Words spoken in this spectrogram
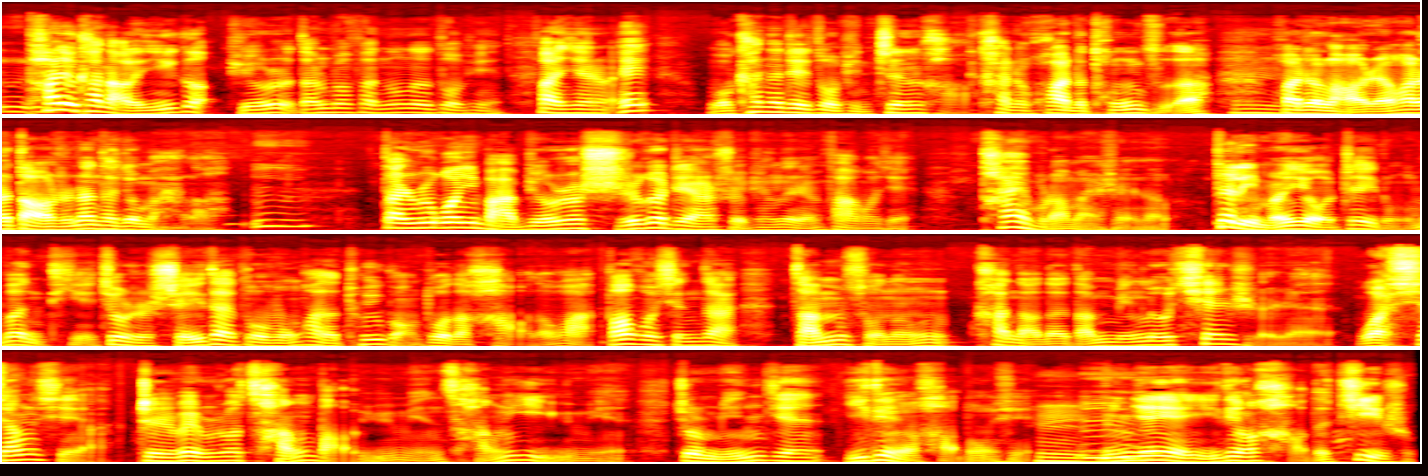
嗯，他就看到了一个，比如说咱们说范东的作品，范先生，哎，我看他这作品真好，看着画着童子，嗯画着老人，画着道士，那他就买了。嗯但如果你把比如说十个这样水平的人发过去，他也不知道买谁的了。这里面也有这种问题，就是谁在做文化的推广做得好的话，包括现在咱们所能看到的咱们名流千史的人，我相信啊，这是为什么说藏宝于民、藏艺于民，就是民间一定有好东西，嗯民间也一定有好的技术。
